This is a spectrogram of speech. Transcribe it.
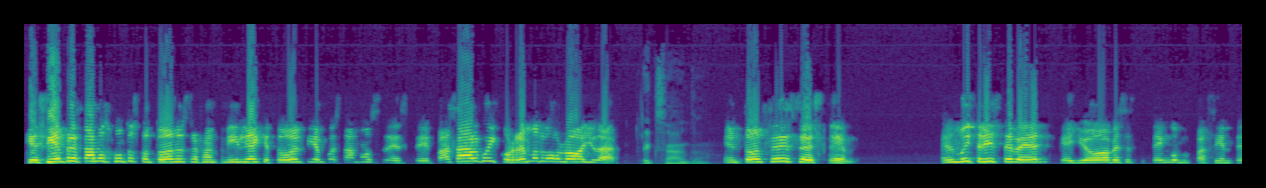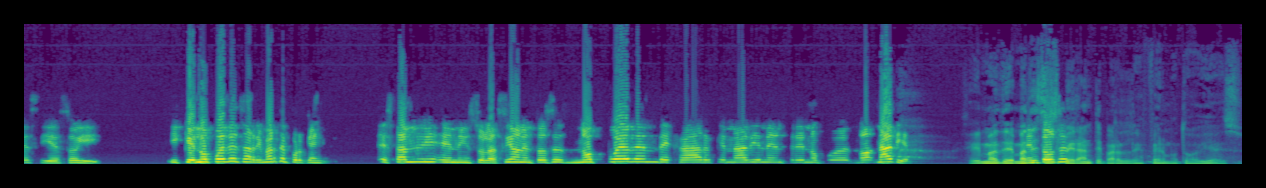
que siempre estamos juntos con toda nuestra familia y que todo el tiempo estamos, este, pasa algo y corremos luego, luego a ayudar. Exacto. Entonces, este, es muy triste ver que yo a veces tengo pacientes y eso y, y que no puedes arrimarte porque están en insolación, entonces no pueden dejar que nadie entre, no puede, no, nadie. Sí, más, de, más Entonces- desesperante para el enfermo todavía eso.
